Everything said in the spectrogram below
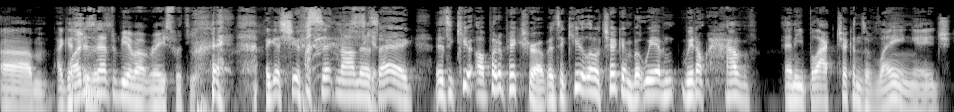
Um, I guess why does it have to be about race with you? I guess she was sitting on this egg. It's a cute, I'll put a picture up. It's a cute little chicken, but we have, we don't have any black chickens of laying age.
